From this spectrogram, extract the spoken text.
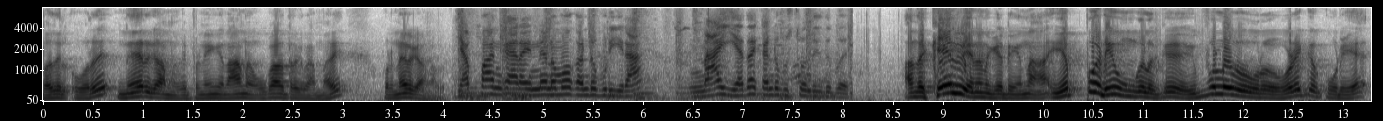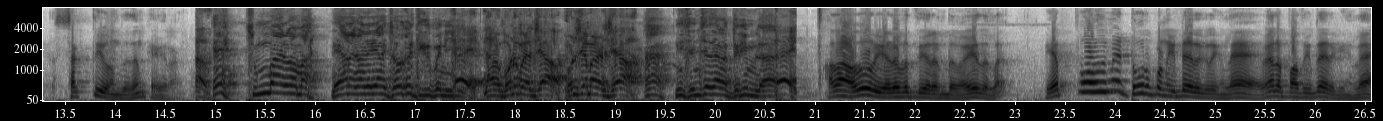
பதில் ஒரு நேர்காணல். இப்போ நீங்கள் நான் உட்காந்துருக்கிற மாதிரி ஒரு நேர்காணல். ஜப்பான்காரன் என்னென்னமோ கண்டுபிடிக்கிறா. நாய் எதை கண்டுபிடிச்சிட்டு வந்துக்குது அந்த கேள்வி என்னன்னு கேட்டிங்கன்னா எப்படி உங்களுக்கு இவ்வளவு ஒரு உழைக்கக்கூடிய சக்தி வந்ததுன்னு கேட்குறாங்க சும்மா இருவாமா நேர கதையா ஜோக்கத்துக்கு பண்ணி நான் பொண்ணு நினைச்சா பொண்ணு நினைச்சா நீ செஞ்சதா தெரியுமில. அதாவது ஒரு எழுபத்தி ரெண்டு வயதில் எப்பொழுதுமே டூர் பண்ணிக்கிட்டே இருக்கிறீங்களே வேலை பார்த்துக்கிட்டே இருக்கீங்களே?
